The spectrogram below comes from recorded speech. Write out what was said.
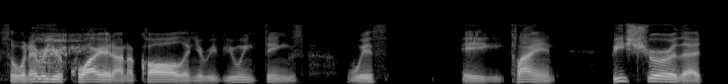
So whenever you're quiet on a call and you're reviewing things with a client, be sure that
